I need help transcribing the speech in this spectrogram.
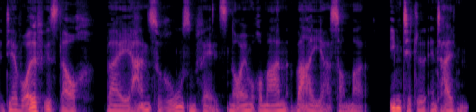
Der Wolf ist auch bei Hans Rosenfelds neuem Roman Vaja Sommer im Titel enthalten.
